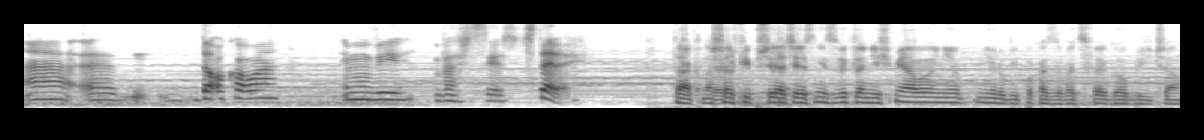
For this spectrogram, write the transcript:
e, dookoła i mówi: Was jest czterech. Tak, nasz elfi przyjaciel jest niezwykle nieśmiały i nie, nie lubi pokazywać swojego oblicza.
